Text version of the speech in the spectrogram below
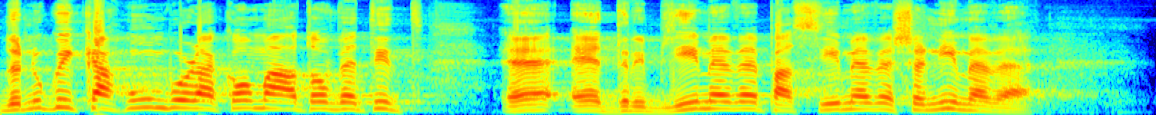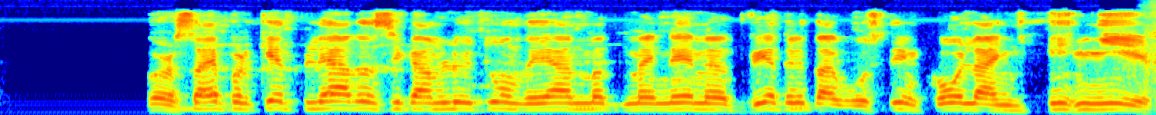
dhe nuk i ka humbur akoma ato vetitë e driblimeve, pasimeve, shënimeve? Për sa i përket plejadës që kam luajtur unë dhe janë më të meneme të vjetrit Agustin Kola 1-1.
